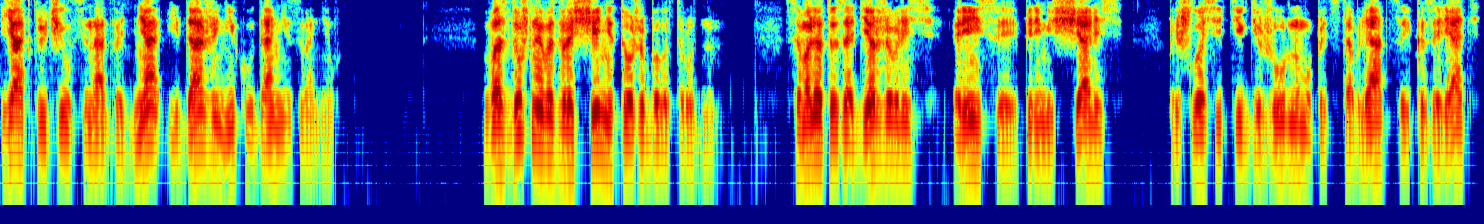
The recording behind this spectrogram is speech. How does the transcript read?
Я отключился на два дня и даже никуда не звонил. Воздушное возвращение тоже было трудным. Самолеты задерживались, рейсы перемещались, пришлось идти к дежурному, представляться и козырять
